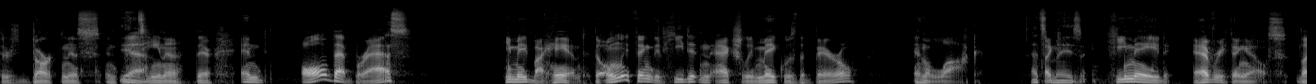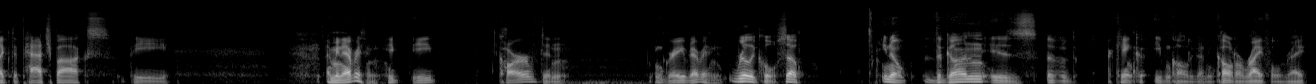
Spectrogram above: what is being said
there's darkness and Yeah. patina there, and all that brass he made by hand. The only thing that he didn't actually make was the barrel and the lock That's Like- amazing. he made everything else like the patch box the i mean everything. He he carved and engraved everything. Really cool. So you know the gun is uh, i can't even call it a gun. You call it a rifle right?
